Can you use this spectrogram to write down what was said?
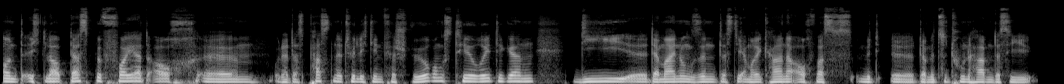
Und ich glaube, das befeuert auch, ähm, oder das passt natürlich den Verschwörungstheoretikern, die äh, der Meinung sind, dass die Amerikaner auch was mit äh, damit zu tun haben, dass sie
